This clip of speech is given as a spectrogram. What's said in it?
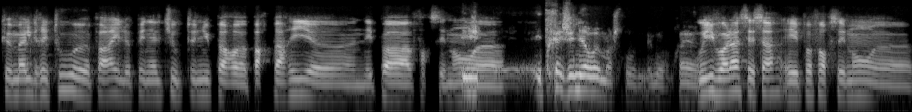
que malgré tout, euh, pareil, le penalty obtenu par euh, par Paris euh, n'est pas forcément et, très généreux, moi je trouve. Mais bon, après, oui, voilà, c'est ça, et pas forcément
